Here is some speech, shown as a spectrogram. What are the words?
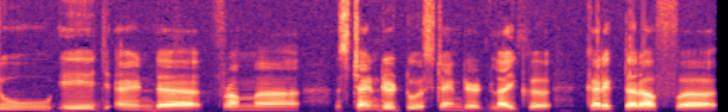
to age and uh, from uh, standard to standard like uh, character of uh,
